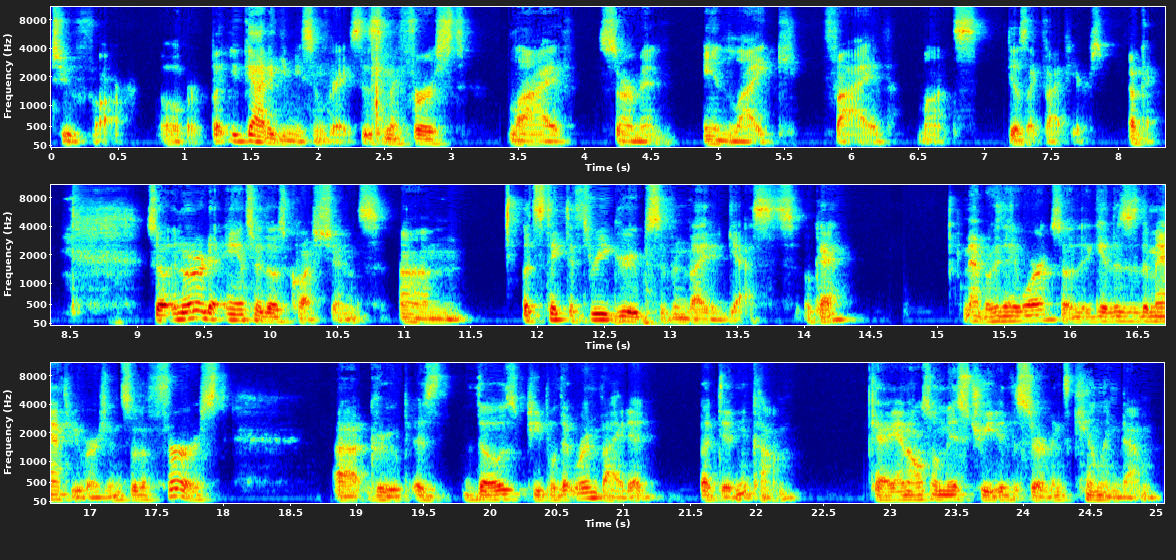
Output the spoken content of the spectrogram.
too far over. But you got to give me some grace. This is my first live sermon in like five months. Feels like five years. Okay. So, in order to answer those questions, um, let's take the three groups of invited guests. Okay. Remember who they were? So, again, this is the Matthew version. So, the first uh, group is those people that were invited but didn't come, okay, and also mistreated the servants, killing them.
